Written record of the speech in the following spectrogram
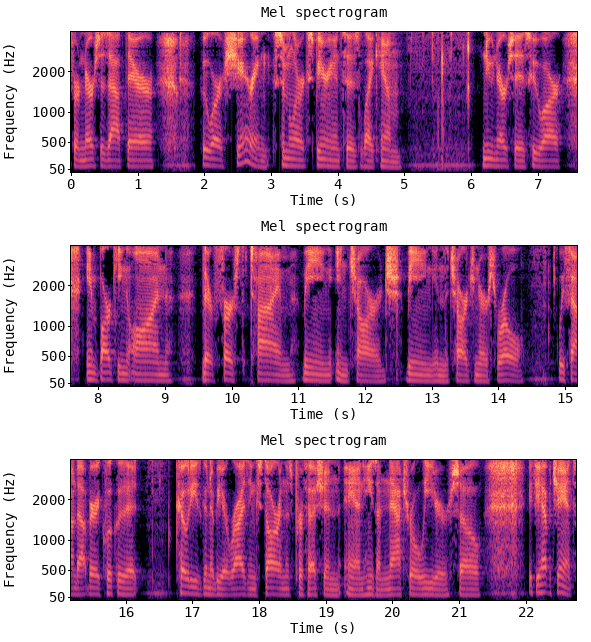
for nurses out there who are sharing similar experiences like him. New nurses who are embarking on their first time being in charge, being in the charge nurse role. We found out very quickly that Cody's going to be a rising star in this profession and he's a natural leader. So if you have a chance,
